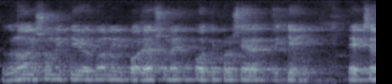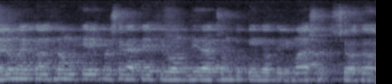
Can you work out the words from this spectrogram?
Γνώρισον με κύριο τον υπορεύσουμε ότι προσέρα την ψυχή μου. Εξελούμε εκ των εχθρών μου, κύριε, προσέγατε έφυγον, δίδαξον του πίντο θλιμά σου, σε ο Θεό.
